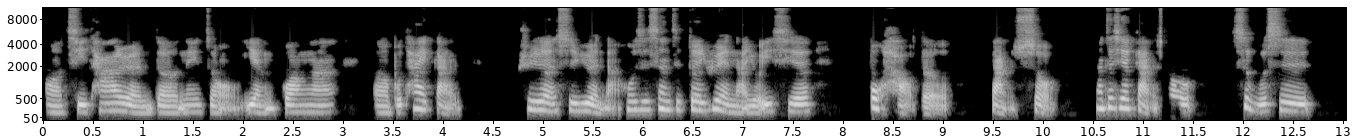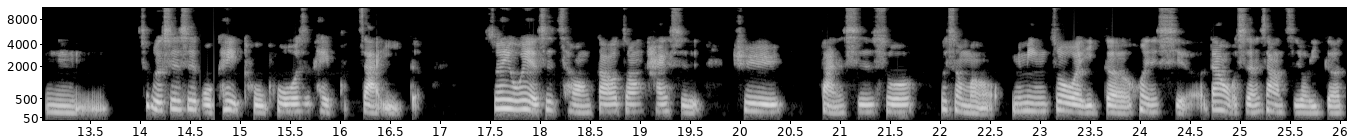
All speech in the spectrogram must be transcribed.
呃其他人的那种眼光啊，呃不太敢去认识越南，或是甚至对越南有一些不好的感受。那这些感受。是不是嗯，是不是是我可以突破或是可以不在意的？所以我也是从高中开始去反思，说为什么明明作为一个混血儿，但我身上只有一个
